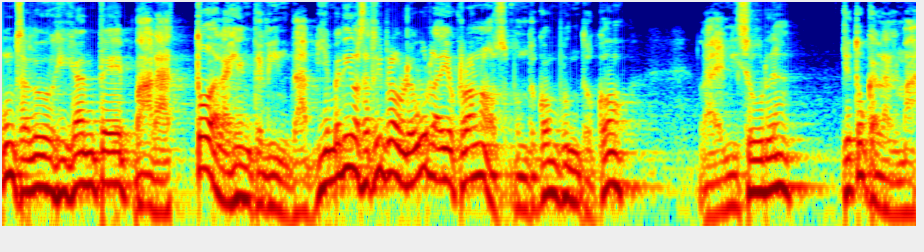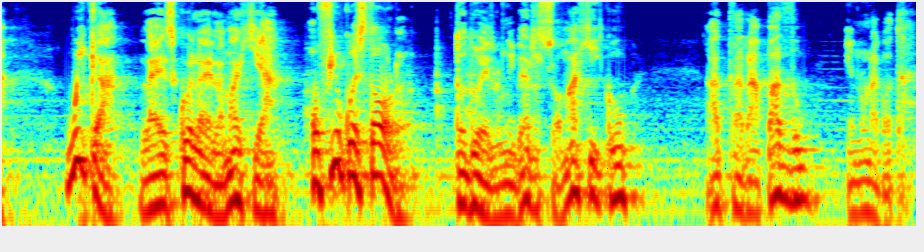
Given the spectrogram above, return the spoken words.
Un saludo gigante para toda la gente linda. Bienvenidos a www.radiocronos.com.co, la emisora que toca el alma. Wicca, la escuela de la magia. Ofiuquestor, todo el universo mágico atrapado en una gota.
